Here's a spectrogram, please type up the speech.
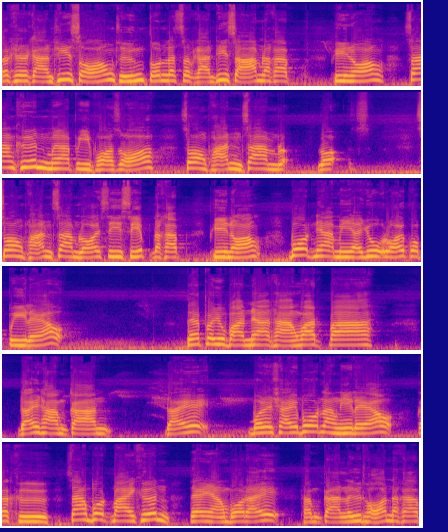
รัชกาลที่สองถึงต้นรัชกาลที่สามนะครับ พี่น้องสร้างขึ้นเมื่อปีพศ สองพันสามสองพันสามร้อยสี่สิบนะครับ พี่น้องโบสถ์เนี่ยมีอายุร้อยกว่าปีแล้ว แต่ปัจจุบันเนี่ยทางวัดป่าได้ทำการได้บริใช้โบสถ์หลังนี้แล้ว ก็คือสร้างโบสถ์ใหม่ขึ้น แต่อย่างบ่ได้ทำการรื้อถอนนะครับ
